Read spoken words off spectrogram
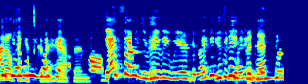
I don't think it's gonna happen. That sounds This- really weird, but I think You think Bedenin Bedenin-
